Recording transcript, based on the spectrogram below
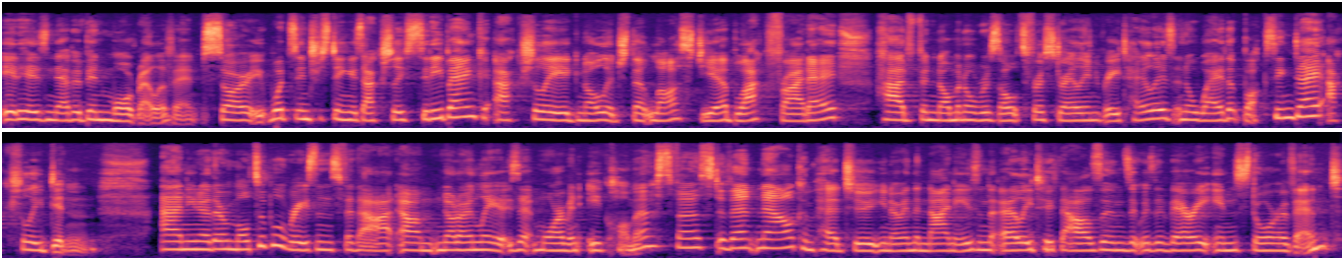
it has never been more relevant. So what's interesting is actually Citibank actually acknowledged that last year Black Friday had phenomenal results for Australian retailers in a way that Boxing Day actually didn't. And, you know, there are multiple reasons for that. Um, not only is it more of an e commerce first event now compared to, you know, in the 90s and the early 2000s, it was a very in store event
